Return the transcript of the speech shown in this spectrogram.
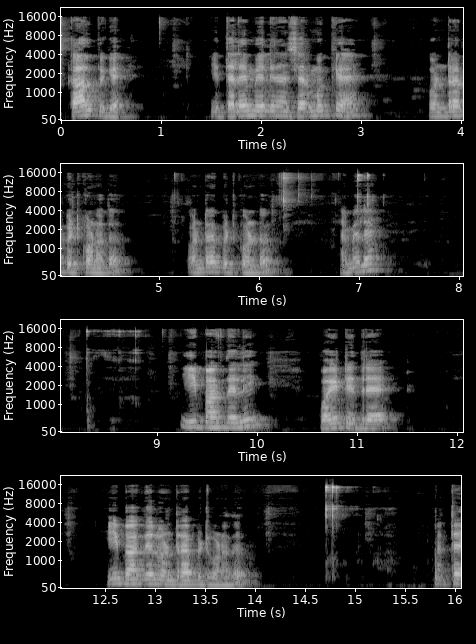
ಸ್ಕಾಲ್ಪ್ಗೆ ಈ ತಲೆ ಮೇಲಿನ ಚರ್ಮಕ್ಕೆ ಒನ್ ಡ್ರಾಪ್ ಬಿಟ್ಕೊಳೋದು. ಒನ್ ಡ್ರಾಪ್ ಬಿಟ್ಕೊಂಡು ಆಮೇಲೆ ಈ ಭಾಗದಲ್ಲಿ ವೈಟ್ ಇದ್ದರೆ ಈ ಭಾಗದಲ್ಲಿ ಒಂದು ಡ್ರಾಪ್ ಇಟ್ಕೊಳೋದು. ಮತ್ತು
